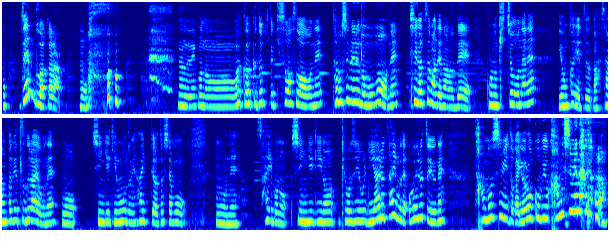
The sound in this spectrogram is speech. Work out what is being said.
もう全部分からん。もう。なのでねこのクワクドキドキそわそわをね楽しめるのももうね4月までなのでこの貴重なね4ヶ月か3ヶ月ぐらいをねもう進撃モードに入って私はもうもうね最後の「進撃の巨人」をリアルタイムで終えるというね楽しみとか喜びをかみしめながら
